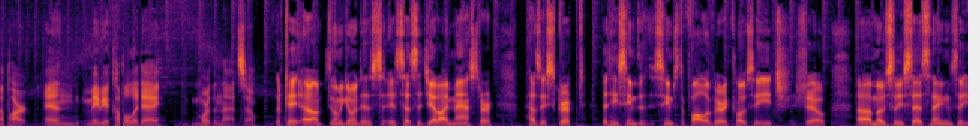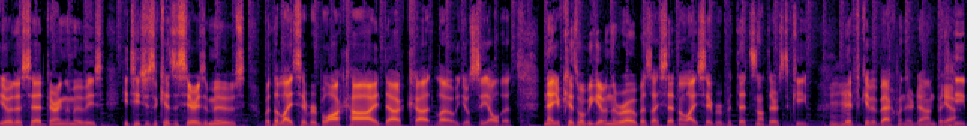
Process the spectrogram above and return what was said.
apart, and maybe a couple a day, more than that. So Okay, uh, let me go into this. It says the Jedi Master has a script that he seems to, seems to follow very closely each show. Uh, mostly says things that Yoda said during the movies. He teaches the kids a series of moves with the lightsaber: block high, duck, cut, low. You'll see all this. Now your kids will be given the robe, as I said, and a lightsaber, but that's not theirs to keep. They have to give it back when they're done. But Yeah. he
